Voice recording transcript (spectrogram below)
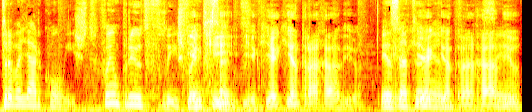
trabalhar com isto? Foi um período feliz, foi E aqui, interessante. e aqui é que entra a rádio. E aqui é Exatamente. que entra a rádio.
